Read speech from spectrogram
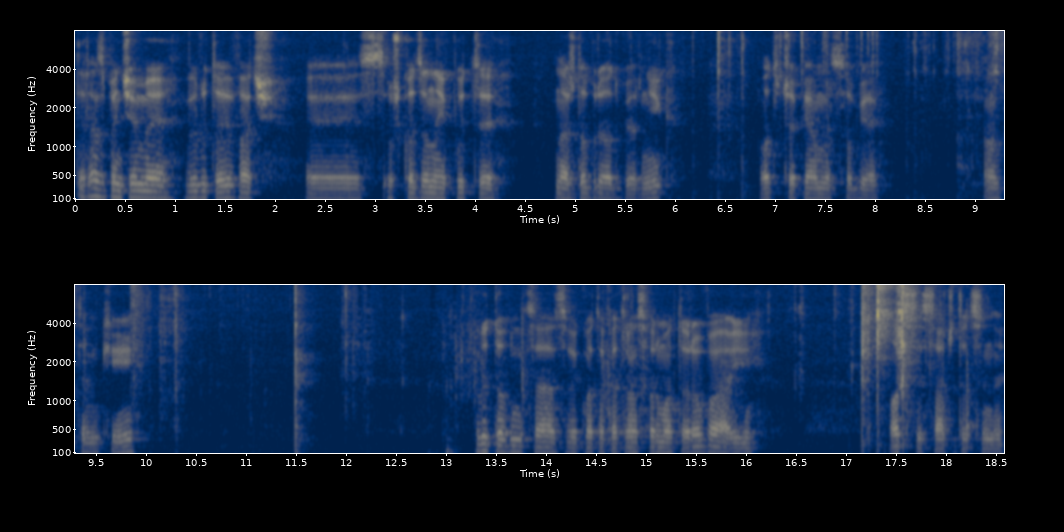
Teraz będziemy wylutowywać yy, z uszkodzonej płyty nasz dobry odbiornik. Odczepiamy sobie antenki. Lutownica zwykła, taka transformatorowa i odsysacz do cyny.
